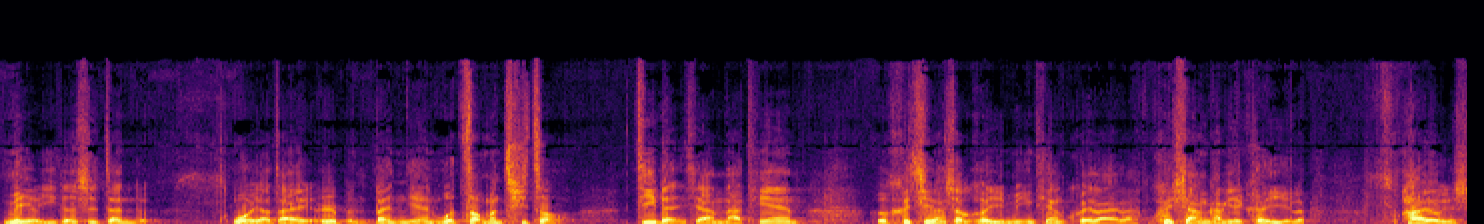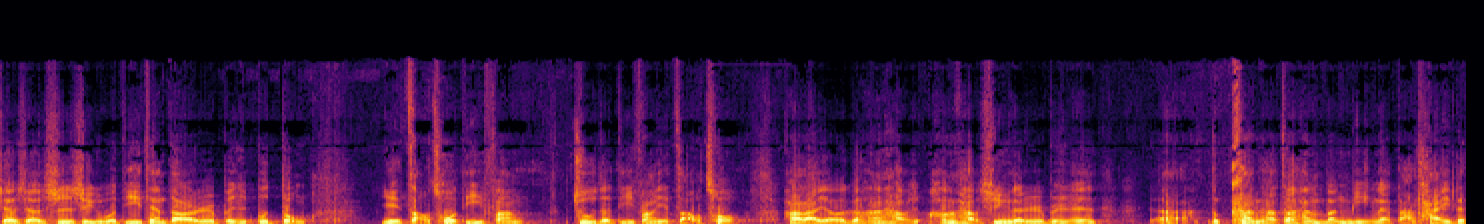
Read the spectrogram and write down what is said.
没有一个是真的。我要在日本半年，我怎么去做？基本上哪天，和基本上可以明天回来了，回香港也可以了。还有一个小小的事情，我第一天到了日本不懂，也找错地方，住的地方也找错。后来有一个很好很好心的日本人，啊，看他他很文明的打胎的。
